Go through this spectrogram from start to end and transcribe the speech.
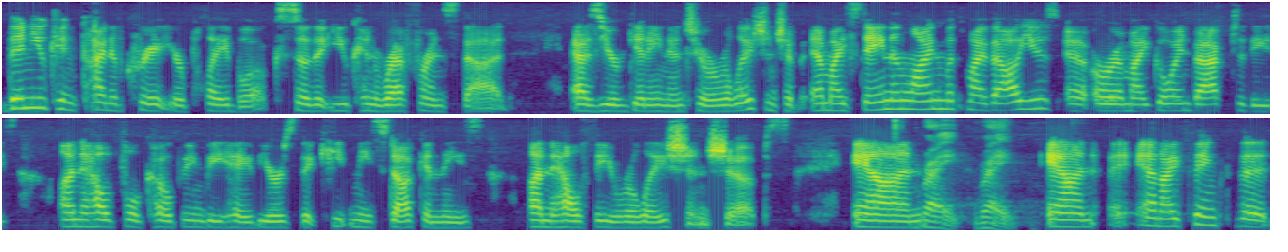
then you can kind of create your playbook so that you can reference that as you're getting into a relationship. Am i staying in line with my values eh, or am i going back to these unhelpful coping behaviors that keep me stuck in these unhealthy relationships? And right right. and and i think that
